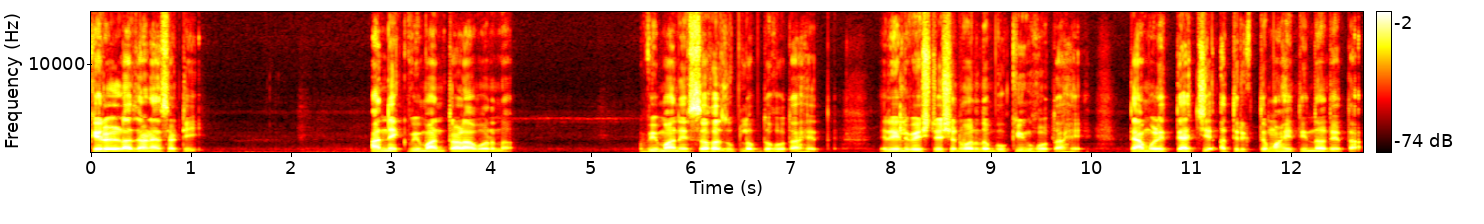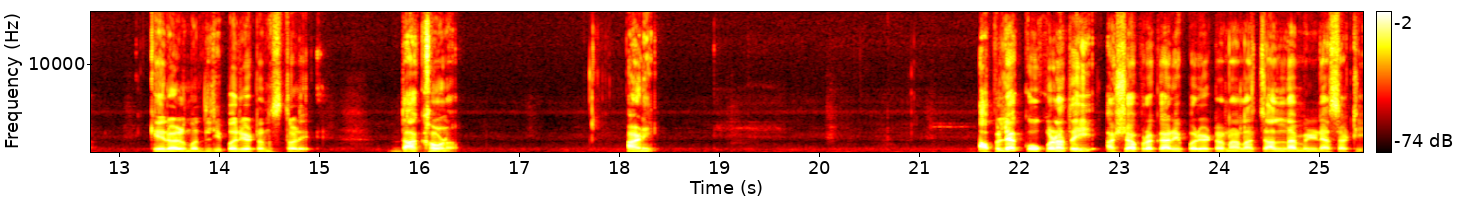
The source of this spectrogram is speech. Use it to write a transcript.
केरळला जाण्यासाठी अनेक विमानतळावरनं विमाने सहज उपलब्ध होत आहेत. रेल्वे स्टेशनवरनं बुकिंग होत आहे. त्यामुळे त्याची अतिरिक्त माहिती न देता केरळमधली पर्यटन स्थळे दाखवणं आणि आपल्या कोकणातही अशा प्रकारे पर्यटनाला चालना मिळण्यासाठी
